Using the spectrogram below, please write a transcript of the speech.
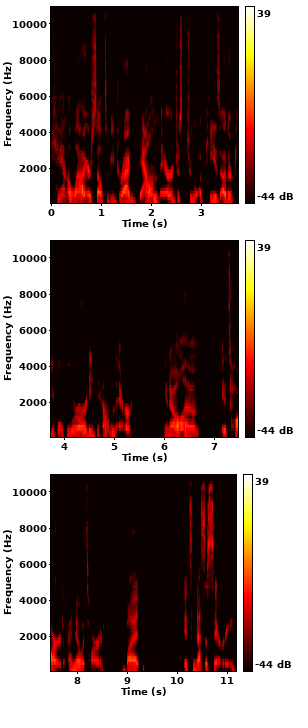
can't allow yourself to be dragged down there just to appease other people who are already down there. You know, um, it's hard. I know it's hard, but it's necessary.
